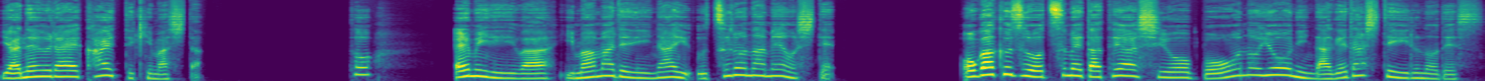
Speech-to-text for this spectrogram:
屋根裏へ帰ってきました。と、エミリーは今までにないうつろな目をして、おがくずを詰めた手足を棒のように投げ出しているのです。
